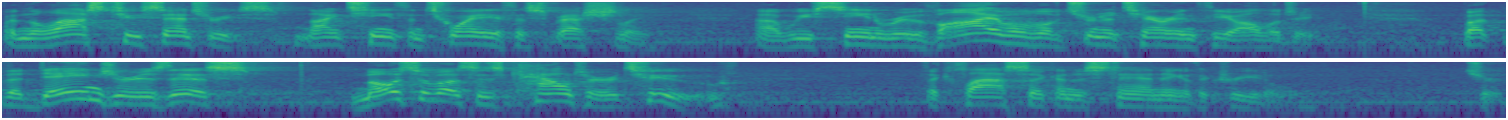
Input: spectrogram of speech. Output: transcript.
But in the last two centuries, 19th and 20th especially, uh, we've seen a revival of Trinitarian theology. But the danger is this most of us is counter to the classic understanding of the creedal church.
